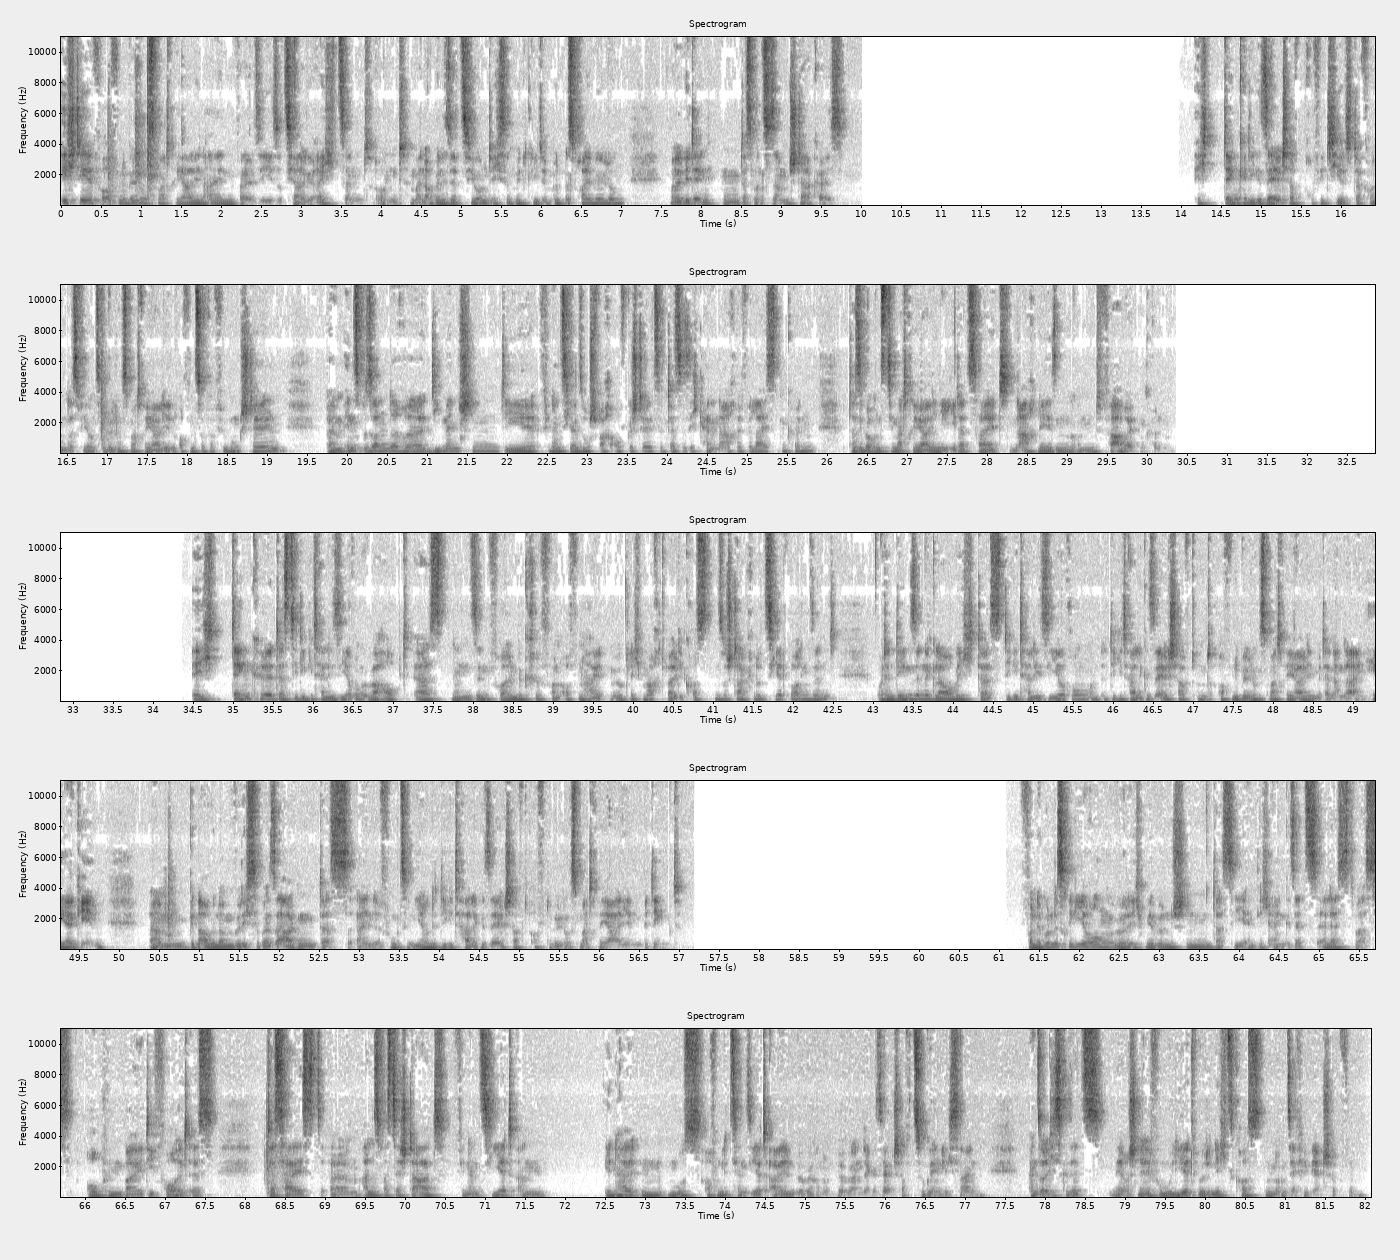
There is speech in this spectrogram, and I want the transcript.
Ich stehe für offene Bildungsmaterialien ein, weil sie sozial gerecht sind. Und meine Organisation und ich sind Mitglied im Bündnis Freibildung, weil wir denken, dass man zusammen stärker ist. Ich denke, die Gesellschaft profitiert davon, dass wir unsere Bildungsmaterialien offen zur Verfügung stellen. Ähm, insbesondere die Menschen, die finanziell so schwach aufgestellt sind, dass sie sich keine Nachhilfe leisten können, da sie bei uns die Materialien jederzeit nachlesen und verarbeiten können. Ich denke, dass die Digitalisierung überhaupt erst einen sinnvollen Begriff von Offenheit möglich macht, weil die Kosten so stark reduziert worden sind. Und in dem Sinne glaube ich, dass Digitalisierung und digitale Gesellschaft und offene Bildungsmaterialien miteinander einhergehen. Ähm, genau genommen würde ich sogar sagen, dass eine funktionierende digitale Gesellschaft offene Bildungsmaterialien bedingt. Von der Bundesregierung würde ich mir wünschen, dass sie endlich ein Gesetz erlässt, was Open by Default ist. Das heißt, ähm, alles, was der Staat finanziert an Inhalten muss offen lizenziert allen Bürgerinnen und Bürgern der Gesellschaft zugänglich sein. Ein solches Gesetz wäre schnell formuliert, würde nichts kosten und sehr viel Wert schöpfen.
